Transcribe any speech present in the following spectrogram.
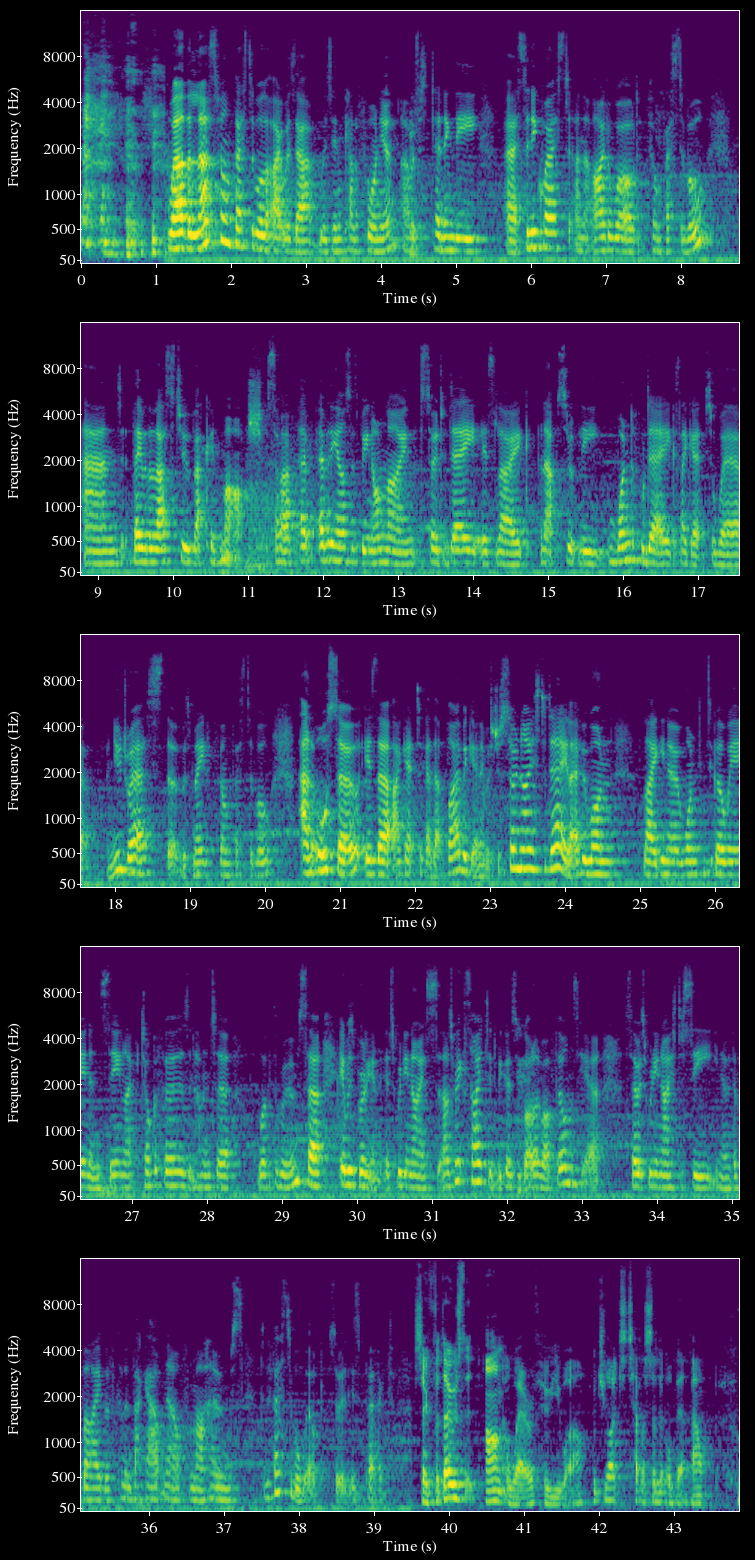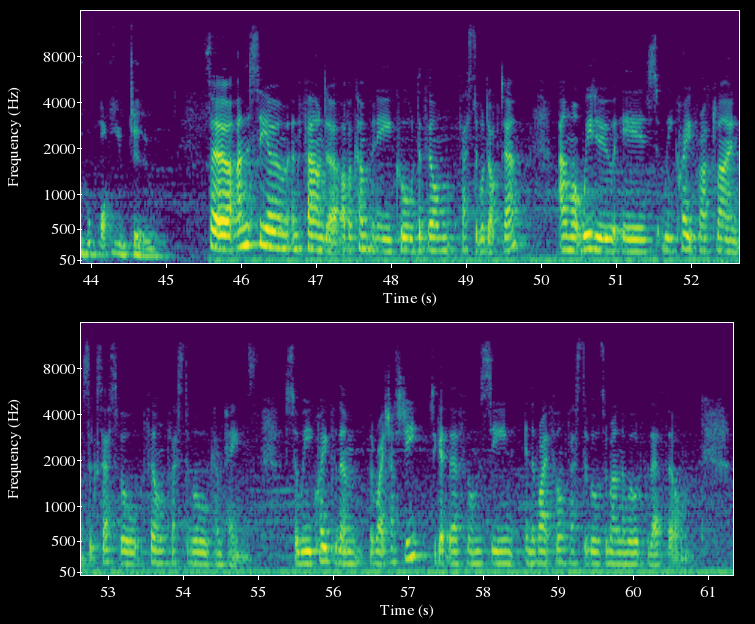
well, the last film festival that I was at was in California. I was attending the uh, CineQuest and the Idyllwild Film Festival, and they were the last two back in March. So I've, everything else has been online. So today is like an absolutely wonderful day because I get to wear a new dress that was made for film festival, and also is that I get to get that vibe again. It was just so nice today, like everyone, like you know, wanting to go in and seeing like photographers and having to work at the room. So it was brilliant. It's really nice. And I was really excited because we've got a lot of our films here. So it's really nice to see, you know, the vibe of coming back out now from our homes to the festival world. So it's perfect. So for those that aren't aware of who you are, would you like to tell us a little bit about who, what you do? So I'm the CEO and founder of a company called the Film Festival Doctor. And what we do is we create for our clients successful film festival campaigns. So we create for them the right strategy to get their films seen in the right film festivals around the world for their film.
